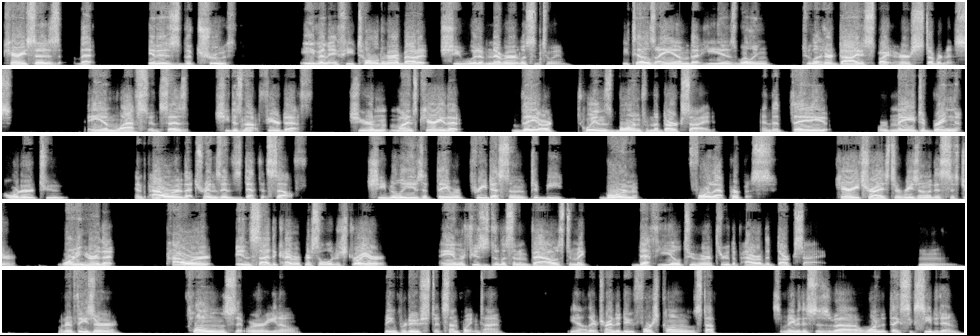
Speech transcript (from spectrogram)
Karre says that it is the truth. Even if he told her about it, she would have never listened to him. He tells AM that he is willing to let her die despite her stubbornness. AM laughs and says she does not fear death. She reminds Karre that they are twins born from the dark side and that they were made to bring order to and power that transcends death itself. She believes that they were predestined to be born for that purpose. Karre tries to reason with his sister, warning her that power inside the kyber crystal will destroy her. AM refuses to listen and vows to make death yield to her through the power of the dark side. Hmm. Wonder if these are clones that were, you know, being produced at some point in time. You know, they're trying to do force clone stuff. So maybe this is uh, one that they succeeded in.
